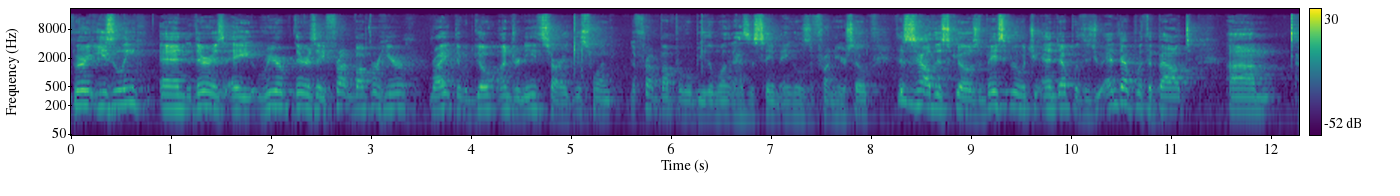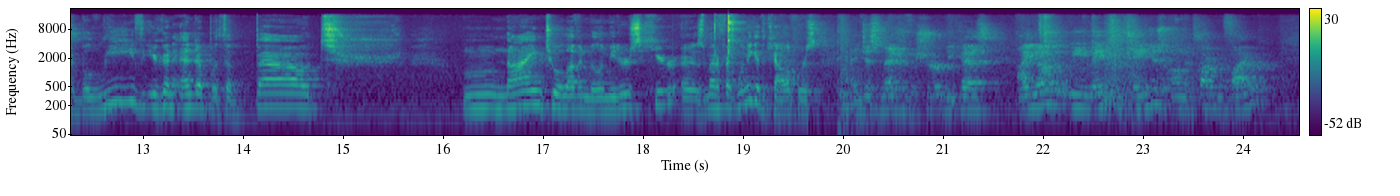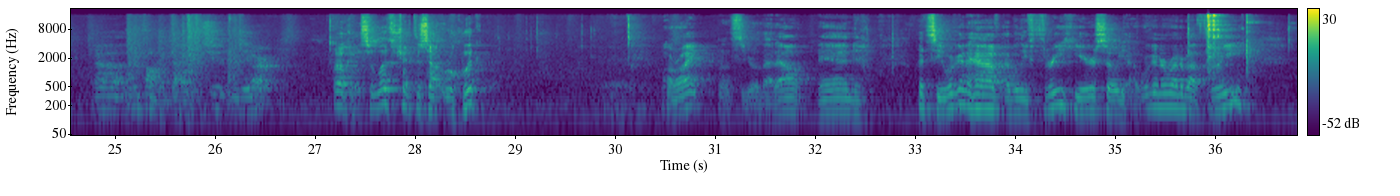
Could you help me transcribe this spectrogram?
very easily. And there is a rear, there is a front bumper here, right, that would go underneath. Sorry, this one, the front bumper will be the one that has the same angle as the front here. So this is how this goes. And basically what you end up with is you end up with about, um, I believe you're going to end up with about mm, 9 to 11 millimeters here. As a matter of fact, let me get the calipers and just measure for sure because I know that we made some changes on the carbon fiber. Uh, let me find my calipers here. Here they are. Okay, so let's check this out real quick. All right, let's zero that out. And let's see, we're gonna have, I believe, three here. So yeah, we're gonna run about three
